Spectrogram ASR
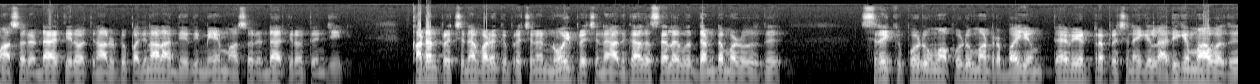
மாதம் ரெண்டாயிரத்தி இருபத்தி நாலு டு பதினாலாம் தேதி மே மாதம் ரெண்டாயிரத்தி இருபத்தஞ்சி கடன் பிரச்சனை வழக்கு பிரச்சனை நோய் பிரச்சனை அதுக்காக செலவு தண்டம் அழுவுறது சிறைக்கு போயிடுமா போயிடுமான்ற பயம் தேவையற்ற பிரச்சனைகள் அதிகமாவது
